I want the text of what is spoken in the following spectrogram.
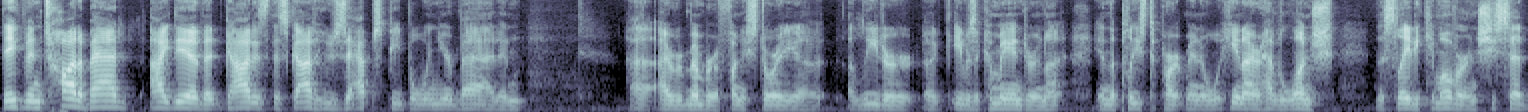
they've been taught a bad idea that God is this God who zaps people when you're bad. And uh, I remember a funny story. Uh, a leader, uh, he was a commander in, a, in the police department, and he and I were having lunch. This lady came over and she said,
